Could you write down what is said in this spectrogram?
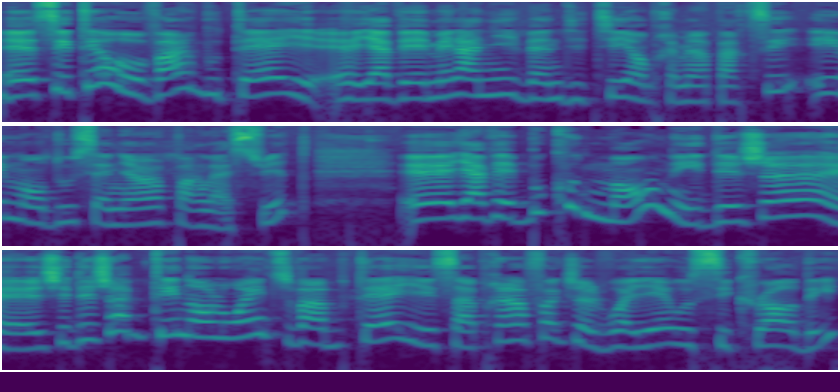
Euh, C'était au verre bouteille. Euh, Il y avait Mélanie Venditti en première partie et mon doux Seigneur par la suite. Euh, Il y avait beaucoup de monde et déjà, j'ai déjà habité non loin du verre bouteille et c'est la première fois que je le voyais aussi crowded.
